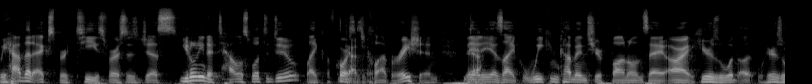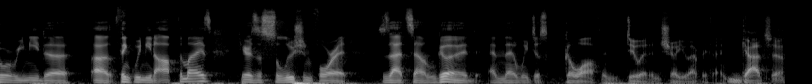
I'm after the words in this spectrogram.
we have that expertise versus just you don't need to tell us what to do like of course it's a collaboration the Yeah. idea is like we can come into your funnel and say all right here's what uh, here's where we need to uh, think we need to optimize here's a solution for it does that sound good and then we just go off and do it and show you everything Gotcha.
